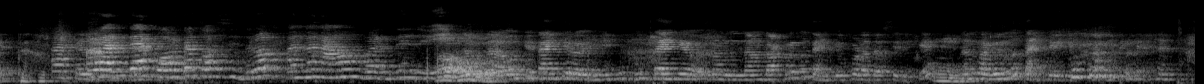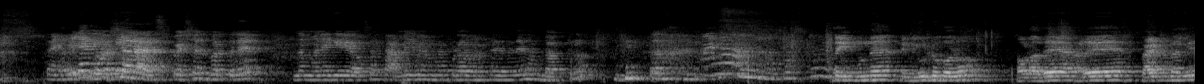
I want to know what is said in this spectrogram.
ಅತ್ತೆ. ಅವ್ರ ಅತ್ತೆ ಫೋಟೋ ತೋರಿಸಿದ್ರು ಅನ್ನ ನಾವು ಬರ್ದಿದ್ವಿ. ಹೌದು. Okay thank you Rohini. Thank you ನಮ್ಮ ನಮ್ಮ ಡಾಕ್ಟ್ರಿಗೂ ಥ್ಯಾಂಕ್ ಯು ಫೋಟೋ ತರಿಸಿದ್ದಕ್ಕೆ. ನನ್ನ ಮಗನಿಗೂ ಥ್ಯಾಂಕ್ ಯು ಥ್ಯಾಂಕ್ ಯು ಈ ವರ್ಷ ಸ್ಪೆಷಲ್ ಬರ್ತಡೆ ನಮ್ಮ ಮನೆಗೆ ಹೊಸ ಫ್ಯಾಮಿಲಿ ಮೆಂಬರ್ ಕೂಡ ಬರ್ತಾ ಇದ್ದಾರೆ ನಮ್ಮ ಡಾಕ್ಟ್ರು ಮತ್ತೆ ಇನ್ನು ಮುಂದೆ ನಿಮ್ಮ ಯೂಟ್ಯೂಬರು ಅವಳು ಅದೇ ಹಳೆ ಫ್ಯಾಟರ್ನಲ್ಲಿ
